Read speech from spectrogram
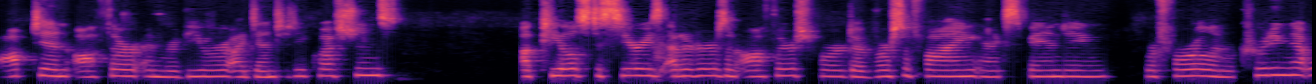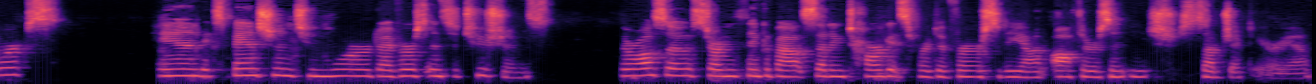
opt in author and reviewer identity questions, appeals to series editors and authors for diversifying and expanding referral and recruiting networks, and expansion to more diverse institutions. They're also starting to think about setting targets for diversity on authors in each subject area.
